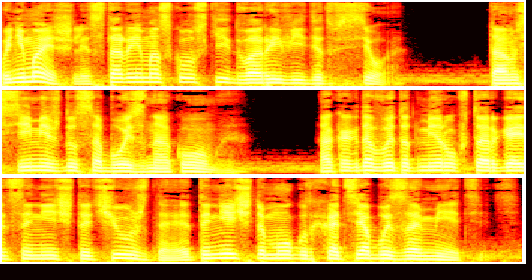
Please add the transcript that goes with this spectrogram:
Понимаешь ли, старые московские дворы видят все. Там все между собой знакомы. А когда в этот мирок вторгается нечто чуждое, это нечто могут хотя бы заметить.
